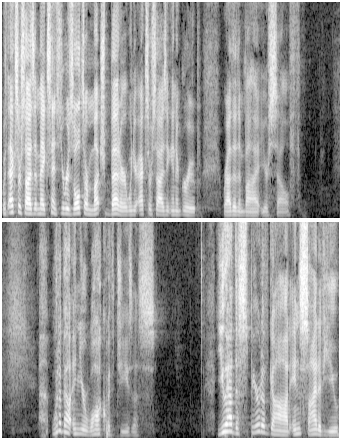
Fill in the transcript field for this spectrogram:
With exercise, it makes sense. Your results are much better when you're exercising in a group rather than by yourself. What about in your walk with Jesus? You have the Spirit of God inside of you,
